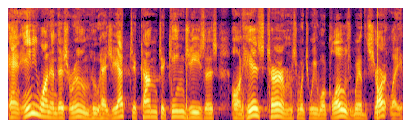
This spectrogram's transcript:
And anyone in this room who has yet to come to King Jesus on his terms, which we will close with shortly,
